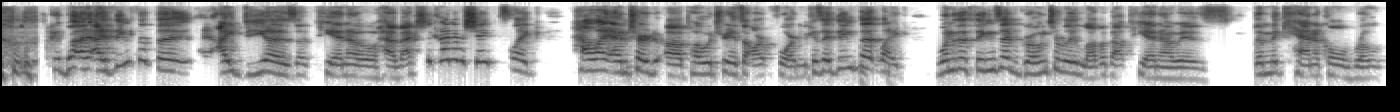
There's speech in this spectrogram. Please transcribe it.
but I think that the ideas of piano have actually kind of shaped like how I entered uh, poetry as an art form because I think that like one of the things I've grown to really love about piano is the mechanical rote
